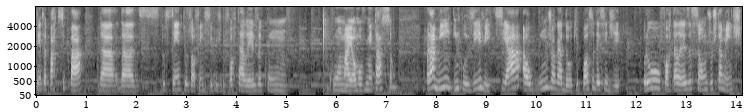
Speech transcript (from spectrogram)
tenta participar da, das, dos centros ofensivos do Fortaleza com, com a maior movimentação. Para mim, inclusive, se há algum jogador que possa decidir para o Fortaleza, são justamente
